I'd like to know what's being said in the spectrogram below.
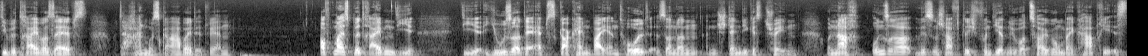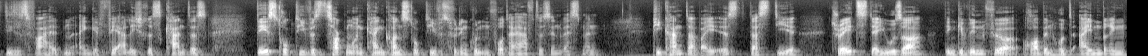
die Betreiber selbst. Daran muss gearbeitet werden. Oftmals betreiben die die User der Apps gar kein Buy and Hold, sondern ein ständiges Traden. Und nach unserer wissenschaftlich fundierten Überzeugung bei Capri ist dieses Verhalten ein gefährlich riskantes, destruktives Zocken und kein konstruktives für den Kunden vorteilhaftes Investment. Pikant dabei ist, dass die Trades der User den Gewinn für Robinhood einbringen.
